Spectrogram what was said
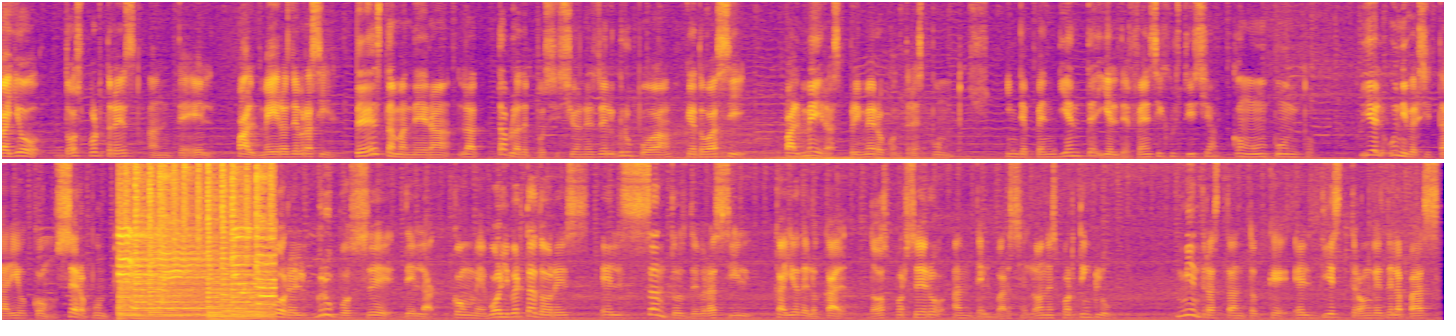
cayó 2 por 3 ante el Palmeiras de Brasil. De esta manera, la tabla de posiciones del grupo A quedó así. Palmeiras primero con 3 puntos, Independiente y el Defensa y Justicia con 1 punto y el Universitario con 0 puntos. Por el grupo C de la Conmebol Libertadores, el Santos de Brasil cayó de local 2 por 0 ante el Barcelona Sporting Club mientras tanto que el 10 Strongest de La Paz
